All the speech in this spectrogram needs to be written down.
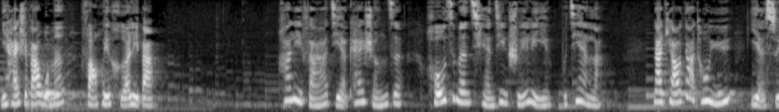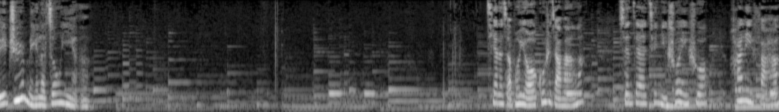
你还是把我们放回河里吧。”哈利法解开绳子，猴子们潜进水里不见了，那条大头鱼也随之没了踪影。亲爱的小朋友，故事讲完了，现在请你说一说，哈利法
